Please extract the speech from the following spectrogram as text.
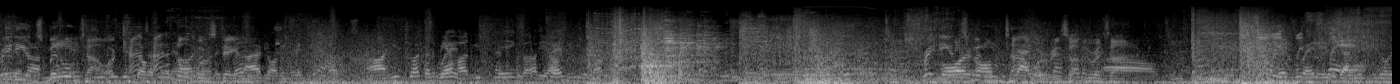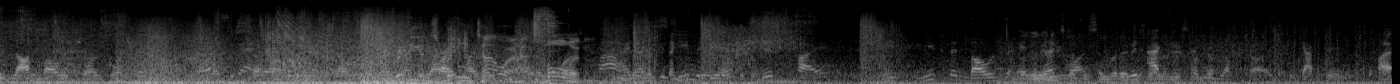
Radiant's middle tower can't handle this daily. Uh, he's got Gonna a Sven. He's playing defense a without Radiant's middle tower is under attack. Gets 20 damage. You know, his last power is called Constant. Radiant's middle tower has fallen. And as you can see in the game, this high, he leaps and bounds ahead of everyone. the silver edge With as well on access this from the jump charge, the captain. I,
